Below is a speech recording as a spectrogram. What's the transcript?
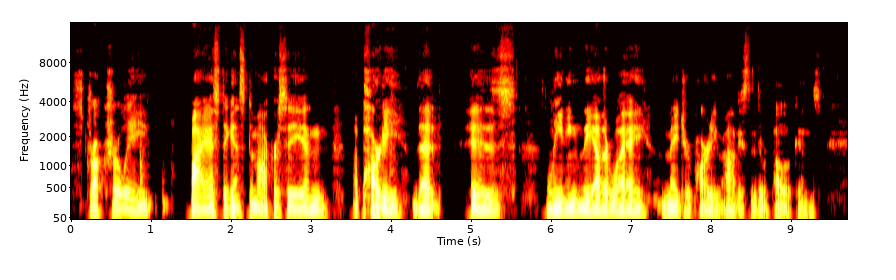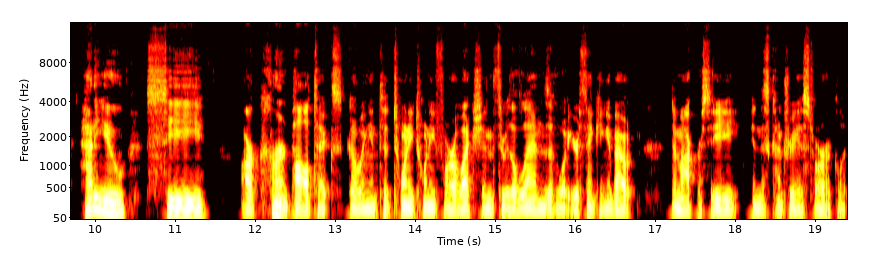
structurally biased against democracy and a party that is leaning the other way, major party, obviously the Republicans. How do you see our current politics going into 2024 election through the lens of what you're thinking about democracy in this country historically?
